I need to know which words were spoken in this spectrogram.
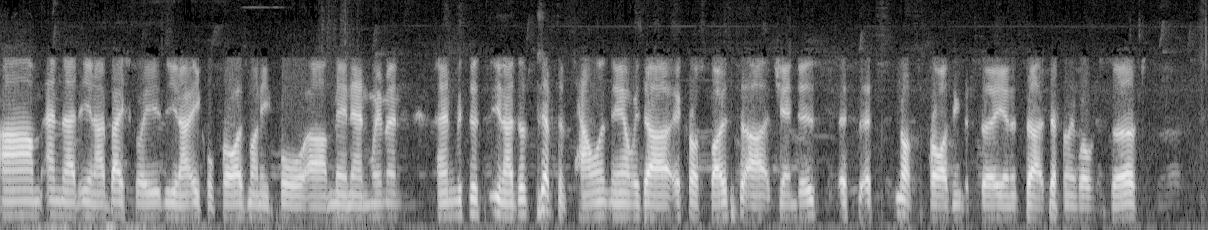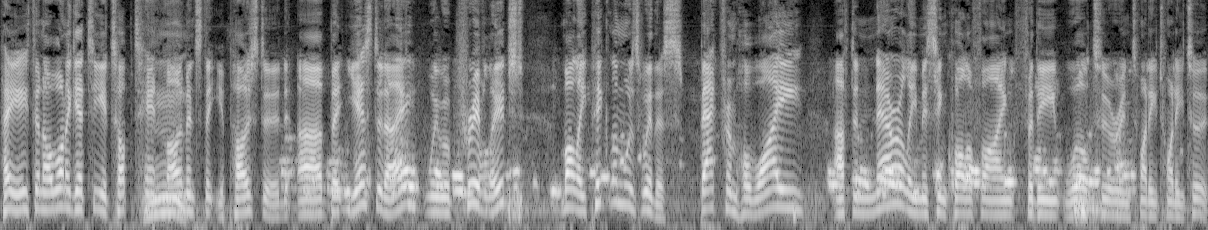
um, and that you know basically you know equal prize money for uh, men and women. And with the you know the depth of talent now with uh, across both uh, genders, it's, it's not surprising to see, and it's uh, definitely well deserved. Hey, Ethan, I want to get to your top 10 mm. moments that you posted. Uh, but yesterday, we were privileged. Molly Picklum was with us, back from Hawaii after narrowly missing qualifying for the World Tour in 2022.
